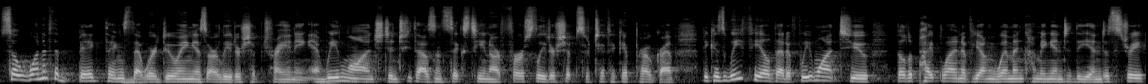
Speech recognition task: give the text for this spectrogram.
So one of the big things that we're doing is our leadership training. And we launched in 2016 our first leadership certificate program because we feel that if we want to build a pipeline of young women coming into the industry,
